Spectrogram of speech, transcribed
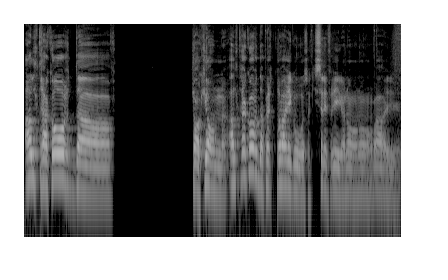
Altra corda Ciao Kion, altra corda per trovare cosa? Chi se ne frega? No, no, vai.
